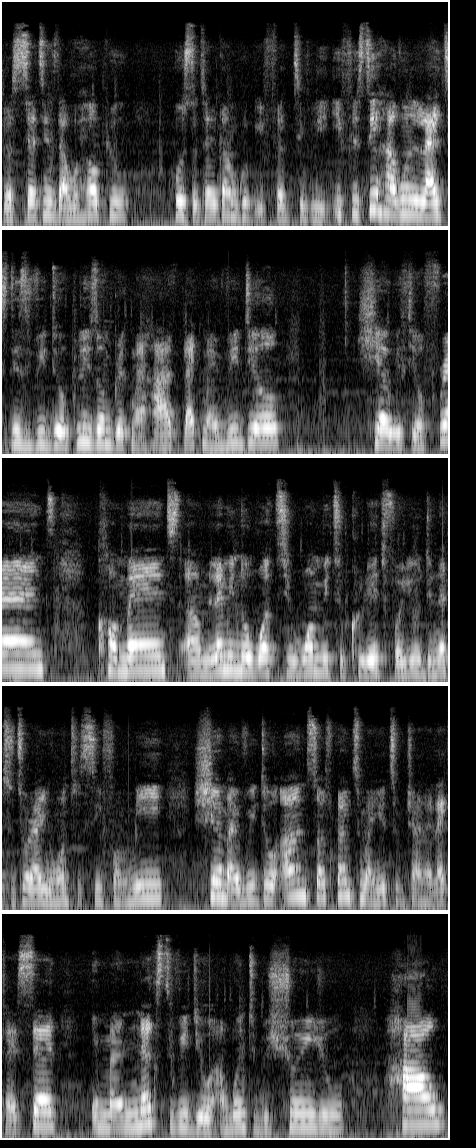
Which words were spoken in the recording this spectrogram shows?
your settings that will help you host a telegram group effectively. If you still haven't liked this video please don't break my heart. Like my video share with your friends comment um, let me know what you want me to create for you the next tutorial you want to see from me. Share my video and subscribe to my youtube channel. Like i said in my next video i'm going to be showing you how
